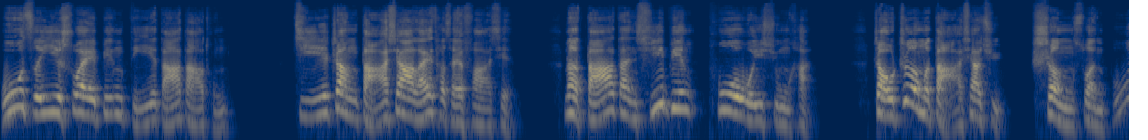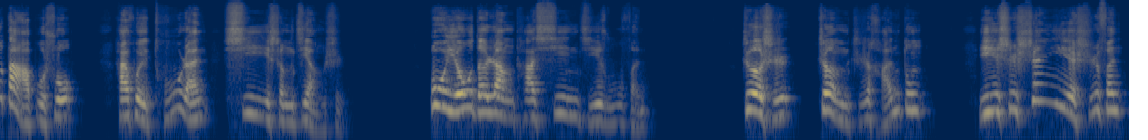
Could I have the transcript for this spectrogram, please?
吴子义率兵抵达大同，几仗打下来，他才发现。那鞑靼骑兵颇为凶悍，照这么打下去，胜算不大不说，还会突然牺牲将士，不由得让他心急如焚。这时正值寒冬，已是深夜时分，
